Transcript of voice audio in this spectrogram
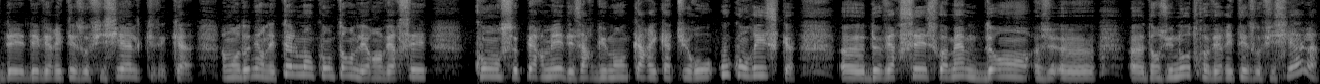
des, vérités officielles qu'à un moment donné, on est tellement content de les renverser qu'on se permet des arguments caricaturaux ou qu'on risque euh, de verser soi-même euh, euh, dans une autre vérité officielle.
